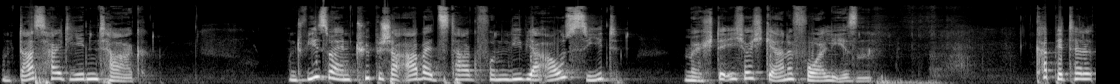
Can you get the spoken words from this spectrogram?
Und das halt jeden Tag. Und wie so ein typischer Arbeitstag von Livia aussieht, möchte ich euch gerne vorlesen. Kapitel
